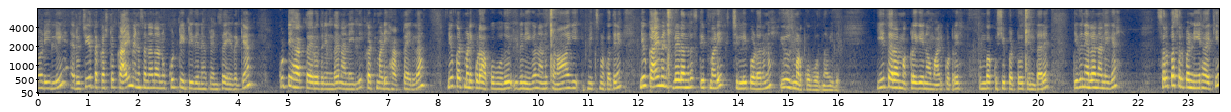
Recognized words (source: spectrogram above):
ನೋಡಿ, ಇಲ್ಲಿ ರುಚಿಗೆ ತಕ್ಕಷ್ಟು ಕಾಯಿ ಮೆಣಸನ್ನು ನಾನು ಕುಟ್ಟಿ ಇಟ್ಟಿದ್ದೇನೆ ಫ್ರೆಂಡ್ಸ ಇದಕ್ಕೆ. ಕುಟ್ಟಿ ಹಾಕ್ತಾ ಇರೋದ್ರಿಂದ ನಾನು ಇಲ್ಲಿ ಕಟ್ ಮಾಡಿ ಹಾಕ್ತಾ ಇಲ್ಲ. ನೀವು ಕಟ್ ಮಾಡಿ ಕೂಡ ಹಾಕ್ಕೋಬೋದು. ಇದನ್ನೀಗ ನಾನು ಚೆನ್ನಾಗಿ ಮಿಕ್ಸ್ ಮಾಡ್ಕೋತೀನಿ. ನೀವು ಕಾಯಿ ಮೆಣಸು ಬೇಡ ಅಂದರೆ ಸ್ಕಿಪ್ ಮಾಡಿ ಚಿಲ್ಲಿ ಪೌಡರನ್ನು ಯೂಸ್ ಮಾಡ್ಕೋಬೋದು ನಾವಿಲ್ಲಿ ಈ ಥರ ಮಕ್ಕಳಿಗೆ ನಾವು ಮಾಡಿಕೊಟ್ರೆ ತುಂಬ ಖುಷಿಪಟ್ಟು ತಿಂತಾರೆ. ಇದನ್ನೆಲ್ಲ ನಾನೀಗ ಸ್ವಲ್ಪ ಸ್ವಲ್ಪ ನೀರು ಹಾಕಿ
